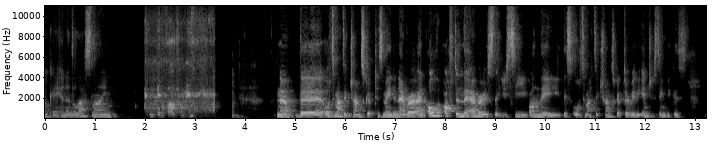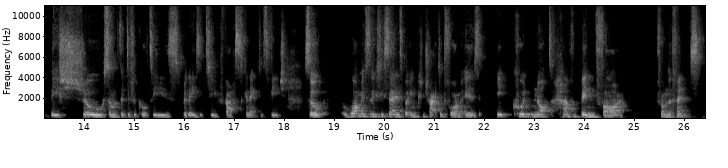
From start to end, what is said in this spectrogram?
Okay, and then the last line. We've been far from him. Now, the automatic transcript has made an error, and often the errors that you see on the this automatic transcript are really interesting because they show some of the difficulties related to fast connected speech. So, what Miss Lucy says, but in contracted form, is it could not have been far from the fence.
